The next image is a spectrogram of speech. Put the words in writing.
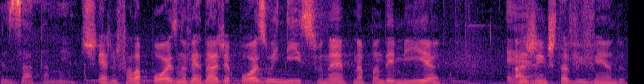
Exatamente. E a gente fala pós, na verdade, é pós o início, né? Na pandemia é. a gente está vivendo.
